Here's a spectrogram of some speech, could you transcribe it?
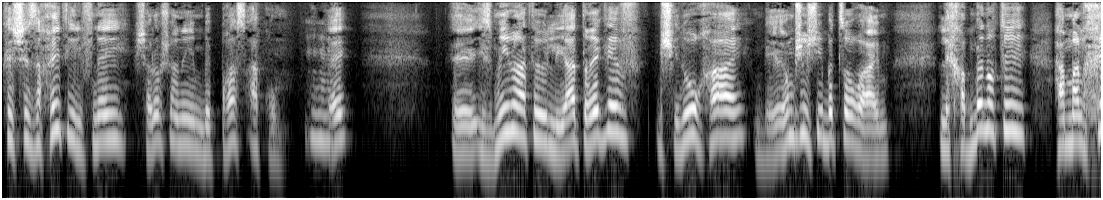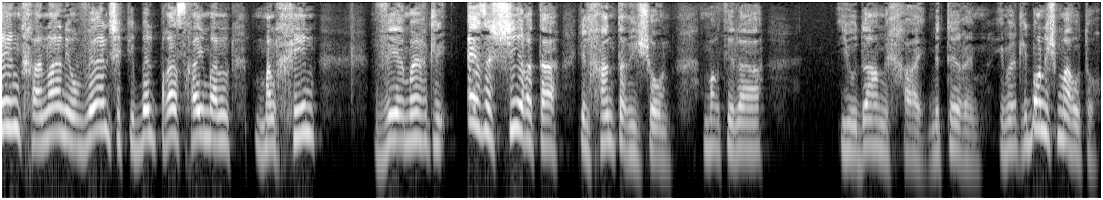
כשזכיתי לפני שלוש שנים בפרס אקו"ם, mm-hmm. אוקיי? Mm-hmm. Okay? הזמינה אותי ליאת רגב בשידור חי ביום שישי בצהריים, לכבד אותי המלחין חנן יובל שקיבל פרס חיים על מלחין, והיא אומרת לי, איזה שיר אתה הלחנת ראשון? אמרתי לה, יהודה עמיחי, בטרם. היא אומרת לי, בוא נשמע אותו.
